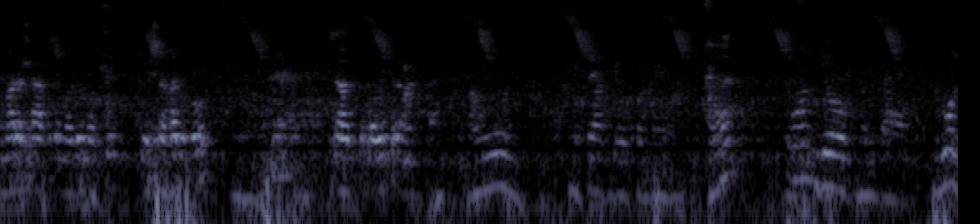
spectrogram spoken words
हमारा शास्त्र मधुमक्खी के शहद को को पवित्र मानता है। हाँ? ऊन जो बनता है? ऊन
